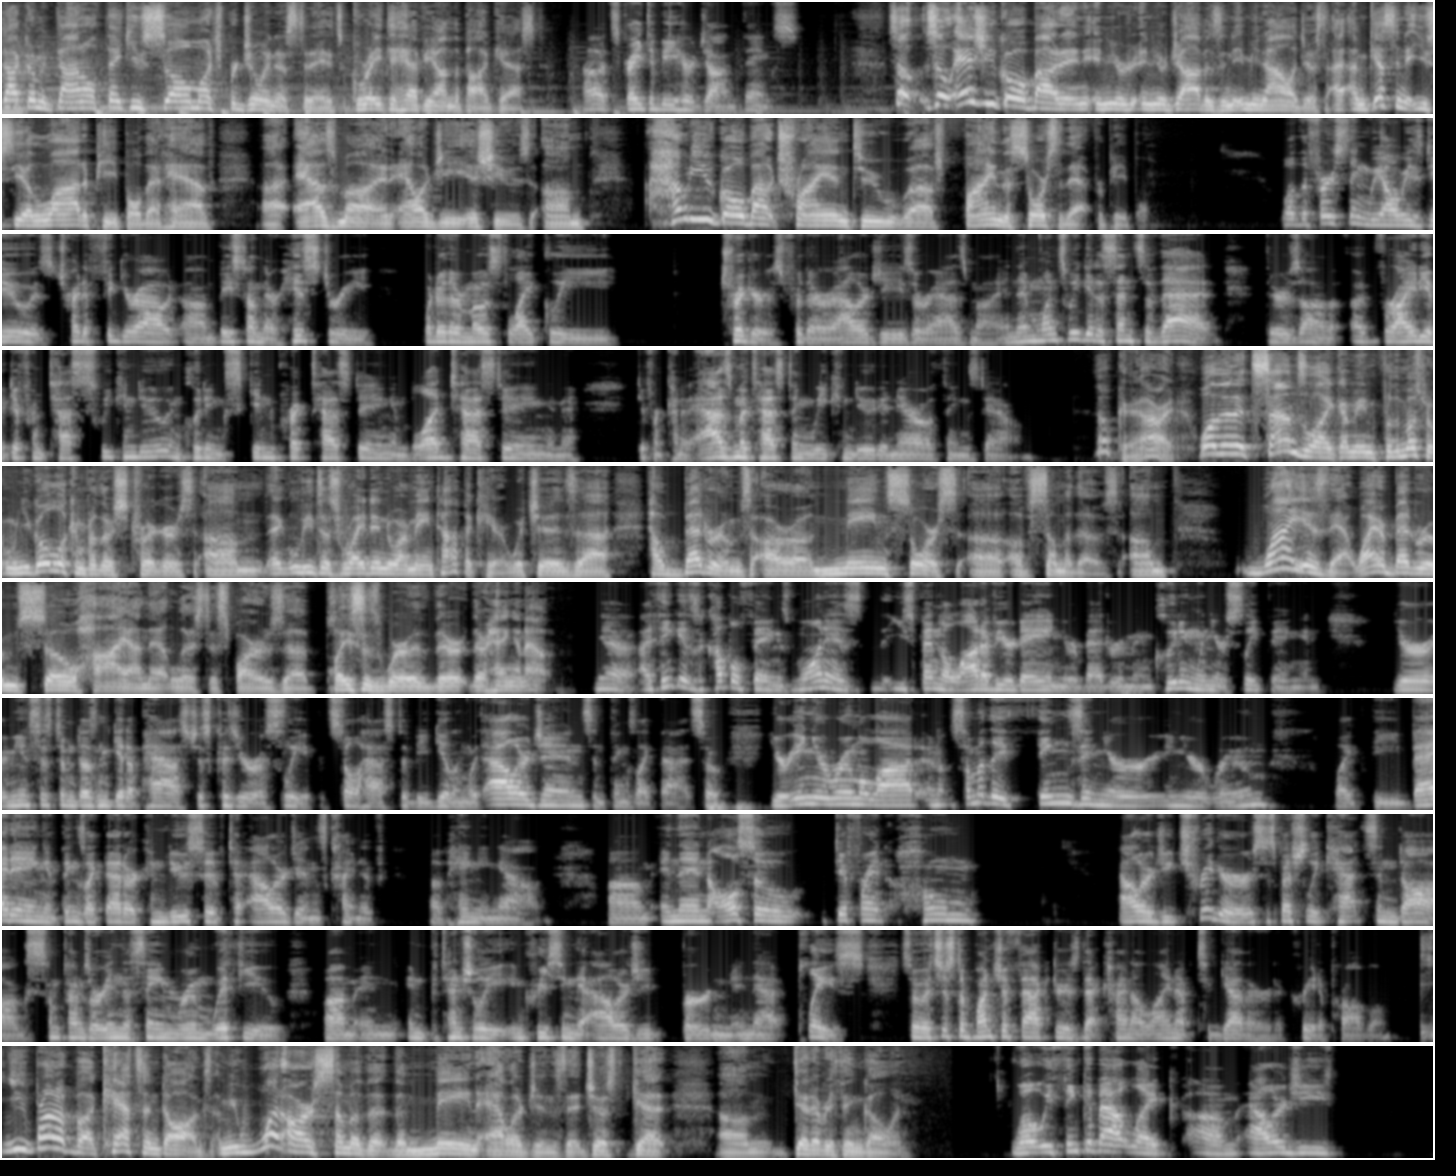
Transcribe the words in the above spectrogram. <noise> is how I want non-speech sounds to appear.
Dr. McDonnell, thank you so much for joining us today. It's great to have you on the podcast. Oh, it's great to be here, John. Thanks. So, so as you go about it in, in your in your job as an immunologist, I, am guessing that you see a lot of people that have uh, asthma and allergy issues. Um, how do you go about trying to uh, find the source of that for people? Well, the first thing we always do is try to figure out, um, based on their history, what are their most likely triggers for their allergies or asthma. And then once we get a sense of that, there's a, a, variety of different tests we can do, including skin prick testing and blood testing and different kind of asthma testing we can do to narrow things down. Okay, all right. Well, then it sounds like, I mean, for the most part, when you go looking for those triggers, um, it leads us right into our main topic here, which is uh, how bedrooms are a main source uh, of some of those. Um, why is that? Why are bedrooms so high on that list as far as uh, places where they're they're hanging out? Yeah, I think it's a couple things. One is you spend a lot of your day in your bedroom, including when you're sleeping, and your immune system doesn't get a pass just because you're asleep. It still has to be dealing with allergens and things like that. So you're in your room a lot, and some of the things in your in your room, like the bedding and things like that, are conducive to allergens kind of of hanging out. Um, and then also different home allergy triggers, especially cats and dogs, sometimes are in the same room with you um, and, and potentially increasing the allergy burden in that place. So it's just a bunch of factors that kind of line up together to create a problem. You brought up uh, cats and dogs. I mean, what are some of the, the main allergens that just get um, get everything going? Well, we think about like um, allergy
